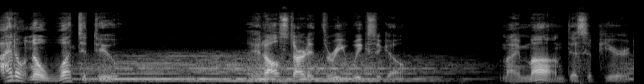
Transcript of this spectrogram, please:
I don't know what to do. It all started three weeks ago. My mom disappeared.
